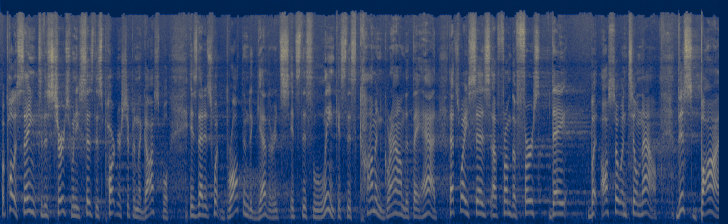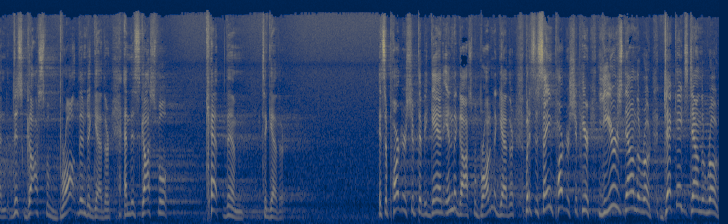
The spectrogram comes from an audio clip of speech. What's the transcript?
What Paul is saying to this church when he says this partnership in the gospel is that it's what brought them together. It's, it's this link, it's this common ground that they had. That's why he says uh, from the first day, but also until now. This bond, this gospel brought them together, and this gospel kept them together. It's a partnership that began in the gospel, brought them together, but it's the same partnership here years down the road, decades down the road,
